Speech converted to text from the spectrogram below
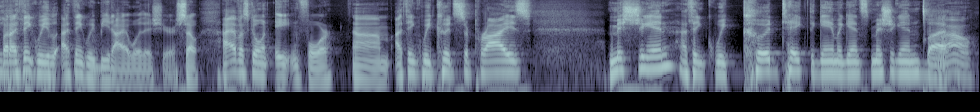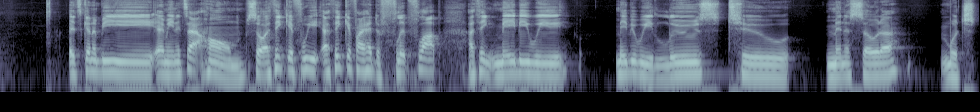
But I think we, I think we beat Iowa this year. So I have us going eight and four. Um, I think we could surprise Michigan. I think we could take the game against Michigan, but Wow. it's going to be. I mean, it's at home, so I think if we, I think if I had to flip flop, I think maybe we, maybe we lose to Minnesota, which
